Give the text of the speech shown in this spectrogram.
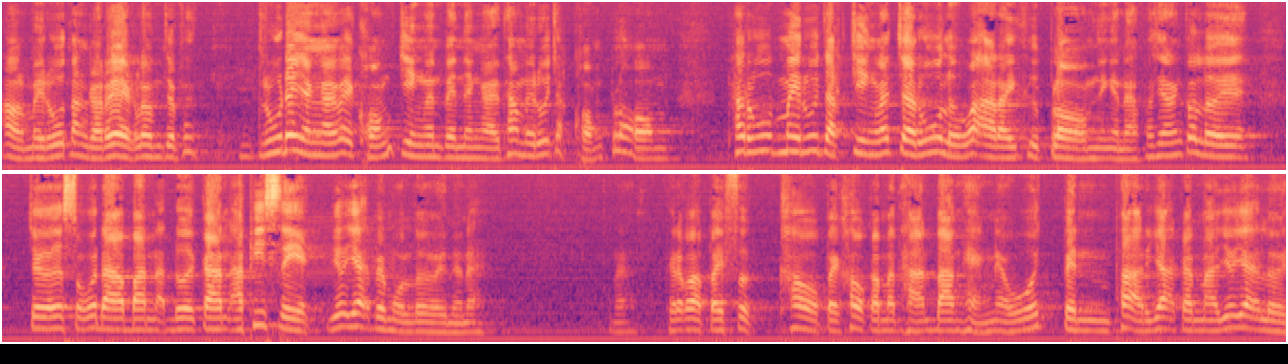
อ้าวไม่รู้ตั้งแต่แรกเริ่มจะรู้ได้ยังไงว่าของจริงมันเป็นยังไง ถ้าไม่รู้จักของปลอม ถ้ารู้ไม่รู้จักจริงแล้วจะรู้หรือว่าอะไรคือปลอมอย่างเงี้ยนะเพราะฉะนั้นก็เลยเจอโสดาบันโดยการอภิเสกเยอะแยะไปหมดเลยเนี่ยนะนะเรียกว่าไปฝึกเข้าไปเข้ากรรมฐานบางแห่งเนี่ยโอ้ยเป็นพระอริยะกันมาเยอะแยะเลย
